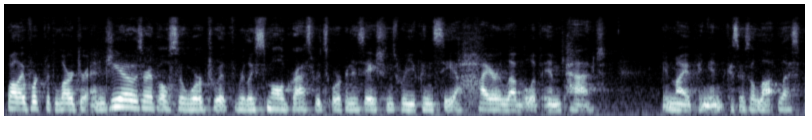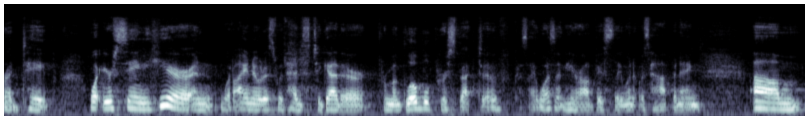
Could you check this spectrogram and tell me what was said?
while I've worked with larger NGOs, or I've also worked with really small grassroots organizations where you can see a higher level of impact, in my opinion, because there's a lot less red tape. What you're seeing here, and what I noticed with Heads Together from a global perspective, because I wasn't here obviously when it was happening, um,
